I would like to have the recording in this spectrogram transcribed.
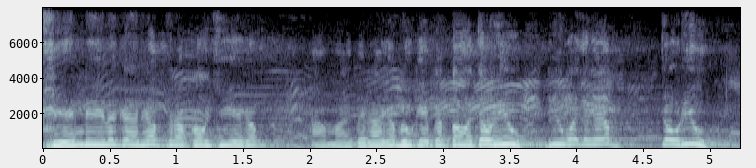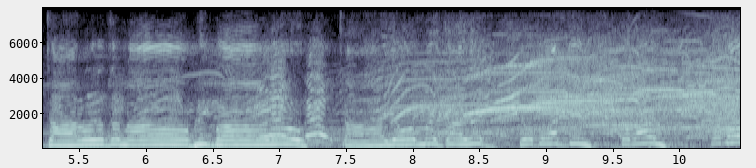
เสียงดีเหลือเกินครับสำหรับกองเชียร์ครับ อ่าหมายเป็นไรครับดูเกมกันต่อเจ้าริวริวว่ายังไงครับเจ้าริวจ่ายเราจะมาพลิกมาแล้วจ่ายยอมไม่จ่ายครับเจ้าตะวันจริงตะวันตะวั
